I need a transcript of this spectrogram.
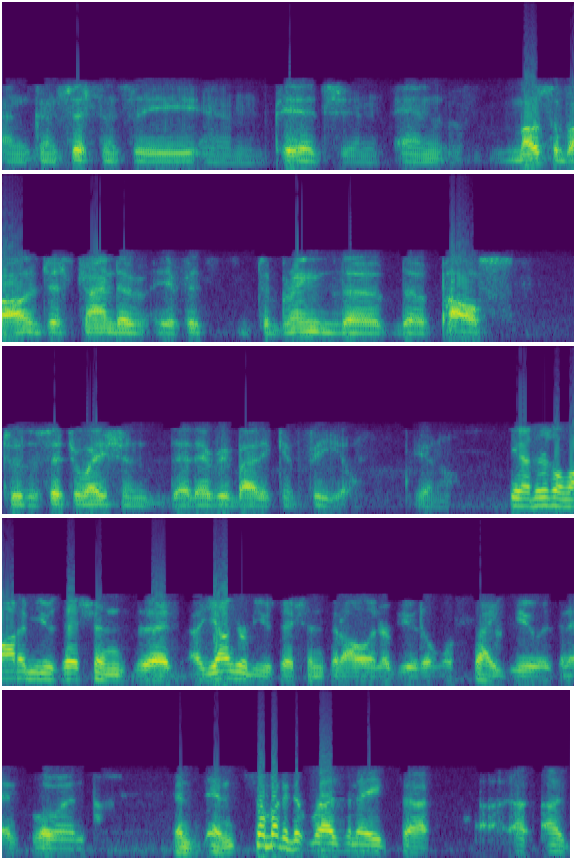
and consistency and pitch and and most of all just trying to if it's to bring the the pulse to the situation that everybody can feel you know. You know there's a lot of musicians that uh, younger musicians that I'll interview that will cite you as an influence and and somebody that resonates uh, a, a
